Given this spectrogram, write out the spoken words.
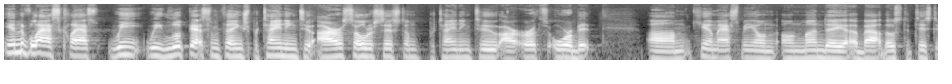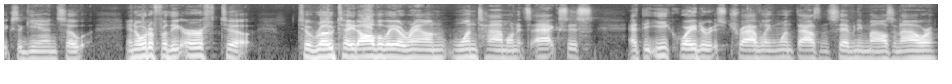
end of last class, we, we looked at some things pertaining to our solar system, pertaining to our Earth's orbit. Um, Kim asked me on, on Monday about those statistics again. So, in order for the Earth to, to rotate all the way around one time on its axis, at the equator it's traveling 1,070 miles an hour.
